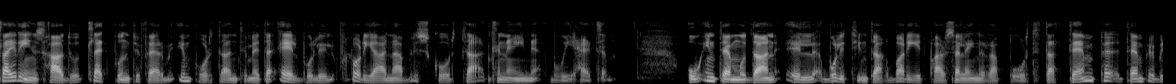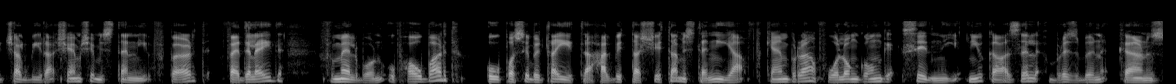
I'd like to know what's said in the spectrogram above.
Sirens ħadu tliet punti ferm importanti meta għelbu lil Floriana bl-iskur ta' tnejn b'wieħed. U intemmu dan il-bulletin ta' aħbarijiet b'ħarsa lejn ir-rapport tat-temp, temp il-biċċa l-kbira xemxi mistenni f'Perth, f'Adelaide, f'Melbourne u f'Hobart, u possibiltajiet ta' ħalbiet tax-xita mistennija f'Canberra, f'Wollongong, Sydney, Newcastle, Brisbane, Cairns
